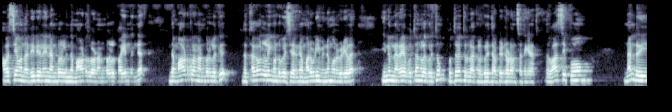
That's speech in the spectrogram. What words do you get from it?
அவசியம் அந்த டீட்டெயிலையும் நண்பர்கள் இந்த மாவட்டத்தில் உள்ள நண்பர்கள் பகிர்ந்துங்க. இந்த மாவட்டத்தில் நண்பர்களுக்கு இந்த தகவல்களையும் கொண்டு போய் சேருங்க. மறுபடியும் இன்னும் ஒரு வீடியோவில் இன்னும் நிறைய புத்தகங்களை குறித்தும் புத்தக திருவிழாக்கள் குறித்த அப்டேட்டோட வந்து சந்திக்கிறேன். வாசிப்போம். நன்றி.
